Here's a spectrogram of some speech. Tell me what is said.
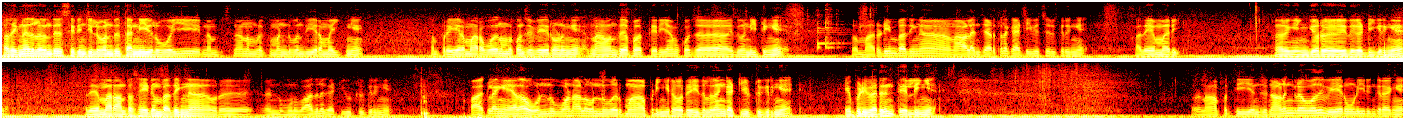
பார்த்திங்கன்னா இதில் வந்து சிரிஞ்சில் வந்து தண்ணி இதில் போய் நம்பிச்சுன்னா நம்மளுக்கு மண் வந்து ஈரமாயிக்குங்க. அப்புறம் ஈரமாகிற போது நம்மளுக்கு கொஞ்சம் வேறணுங்க. நான் வந்து அப்போ தெரியாமல் கொஞ்சம் இது பண்ணிட்டுங்க. இப்போ மறுபடியும் பார்த்திங்கன்னா நாலஞ்சு இடத்துல கட்டி வச்சுருக்குறேங்க. அதே மாதிரி. பாருங்க இங்கே ஒரு இது கட்டிக்கிறேங்க. அதே மாதிரி அந்த சைடும் பார்த்திங்கன்னா ஒரு ரெண்டு மூணு வாதில் கட்டி விட்ருக்குறேங்க பார்க்கலாங்க ஏதோ ஒன்று போனாலும் ஒன்று வருமா அப்படிங்கிற ஒரு இதில் தான் கட்டி விட்டுருக்குறீங்க. எப்படி வருதுன்னு தெரியலிங்க. ஒரு நாற்பத்தி அஞ்சு நாளுங்கிற போது வேறு ஒளிருங்கிறாங்க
